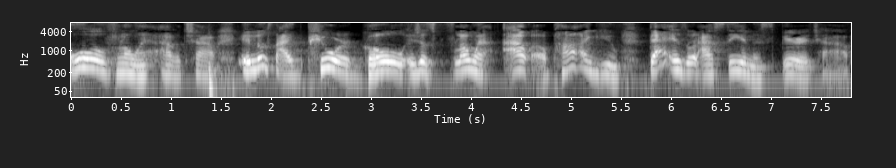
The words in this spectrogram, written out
oil flowing out, child. It looks like pure gold. It's just flowing out upon you. That is what I see in the spirit, child.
